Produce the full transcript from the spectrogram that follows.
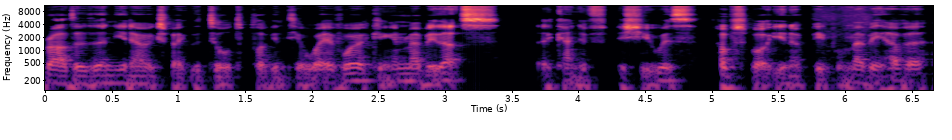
rather than you know expect the tool to plug into your way of working. And maybe that's a kind of issue with HubSpot. You know, people maybe have a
